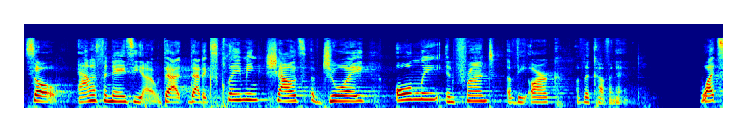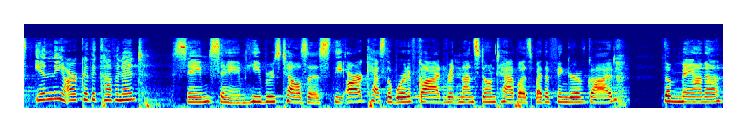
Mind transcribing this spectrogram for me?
So, anaphanasia, that, that exclaiming shouts of joy only in front of the Ark of the Covenant. What's in the Ark of the Covenant? Same, same. Hebrews tells us the Ark has the Word of God written on stone tablets by the finger of God the manna,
